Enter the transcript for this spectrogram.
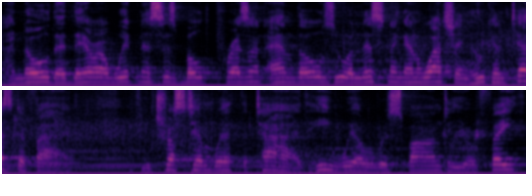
I know that there are witnesses, both present and those who are listening and watching, who can testify. If you trust him with the tithe, he will respond to your faith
